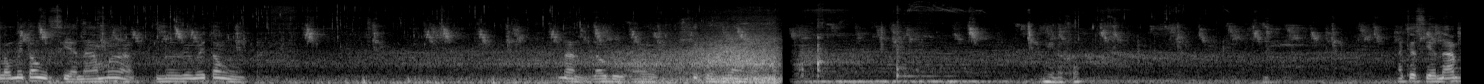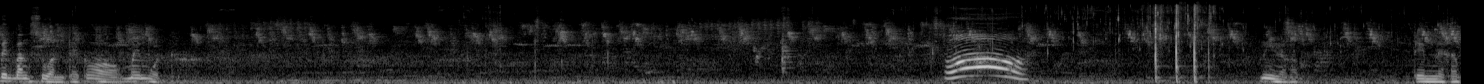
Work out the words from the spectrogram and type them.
เราไม่ต้องเสียน้ำมากเราไม่ต้อง นั่นเราดูเอาที่ตรงนี้างนี่นะครับ อาจจะเสียน้ำเป็นบางส่วนแต่ก็ไม่หมด โอ้นี่แหละครับ เต็มเลยครับ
